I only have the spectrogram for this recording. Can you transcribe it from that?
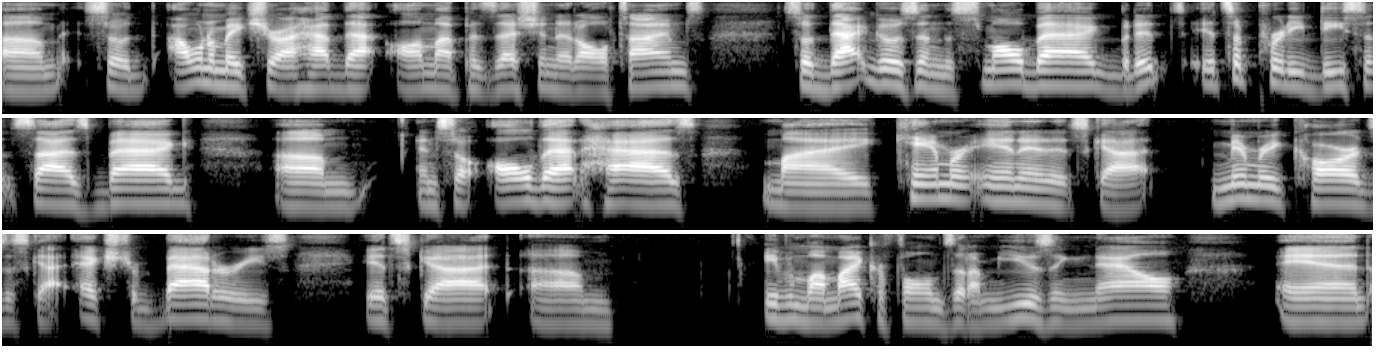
Um, so I wanna make sure I have that on my possession at all times. So that goes in the small bag, but it's, it's a pretty decent sized bag. Um, and so all that has my camera in it. It's got memory cards. It's got extra batteries. It's got um, even my microphones that I'm using now. And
